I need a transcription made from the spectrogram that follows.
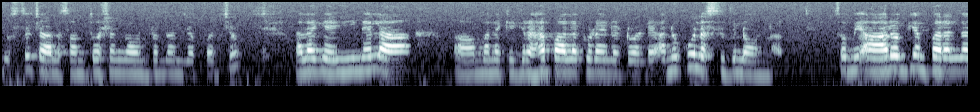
చూస్తే చాలా సంతోషంగా ఉంటుందని చెప్పొచ్చు. అలాగే ఈ నెల మనకి గ్రహ పాలకుడైనటువంటి అనుకూల స్థితిలో ఉన్నారు. సో మీ ఆరోగ్యం పరంగా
